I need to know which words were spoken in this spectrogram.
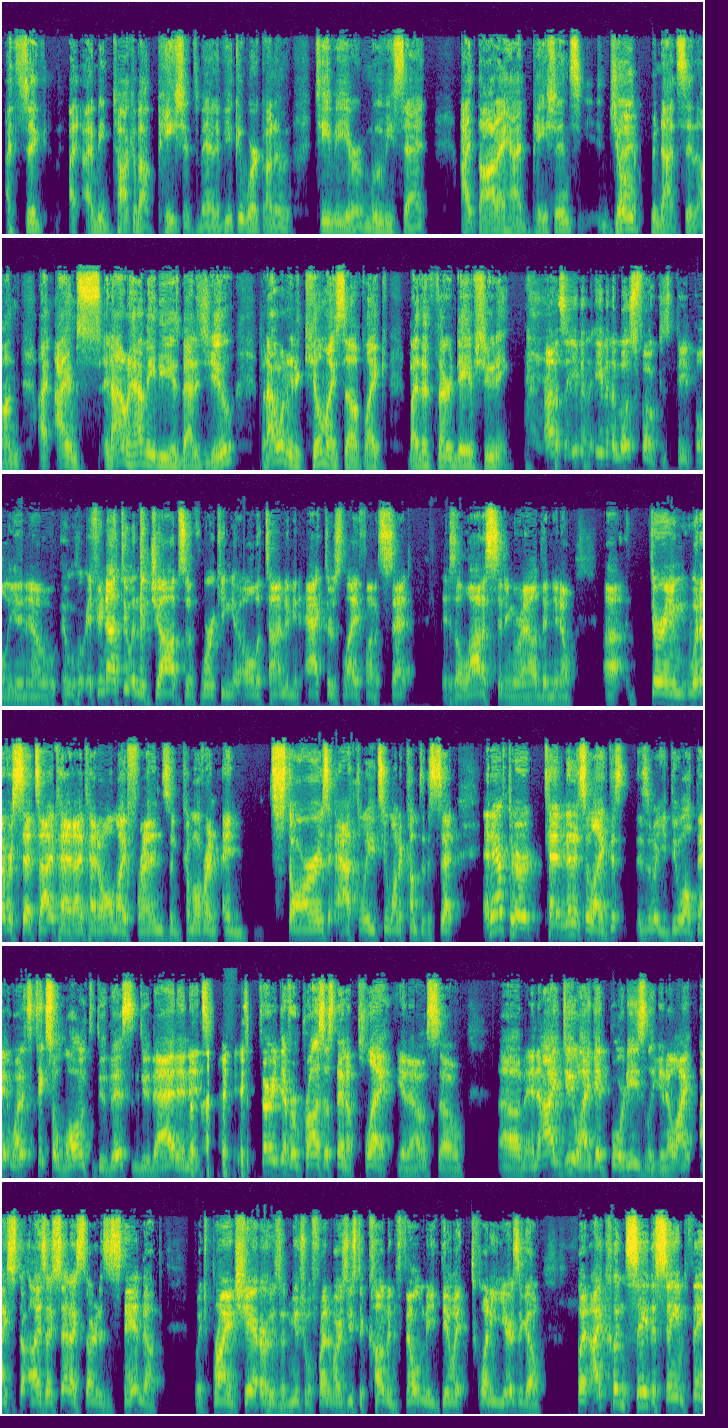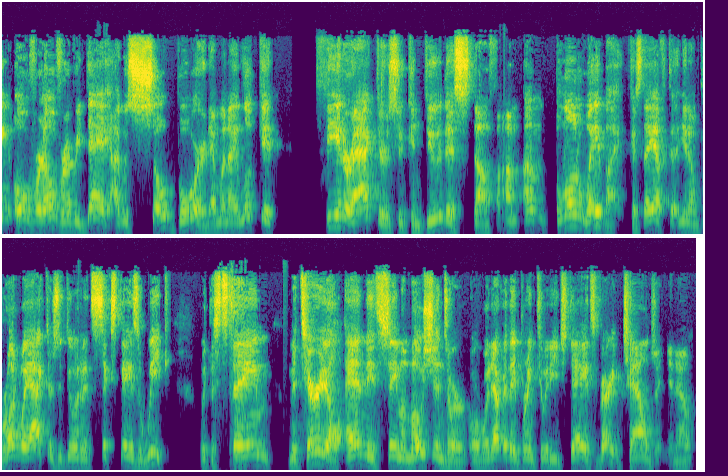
I think I, I mean, talk about patience, man. If you could work on a TV or a movie set, I thought I had patience. Job could not sit on. I, I am, and I don't have AD as bad as you, but I wanted to kill myself like by the third day of shooting. Honestly, even even the most focused people, you know, if you're not doing the jobs of working all the time, I mean, actors' life on a set is a lot of sitting around, and you know, uh, during whatever sets I've had, I've had all my friends and come over and, and stars, athletes who want to come to the set. And after 10 minutes, they're like, this, this is what you do all day. Why does it take so long to do this and do that? And it's, it's a very different process than a play, you know? So, um, and I do, I get bored easily. You know, I, I start, as I said, I started as a stand up, which Brian Scher, who's a mutual friend of ours, used to come and film me do it 20 years ago. But I couldn't say the same thing over and over every day. I was so bored. And when I look at theater actors who can do this stuff, I'm, I'm blown away by it because they have to, you know, Broadway actors are doing it six days a week with the same material and the same emotions or, or whatever they bring to it each day. It's very challenging, you know?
